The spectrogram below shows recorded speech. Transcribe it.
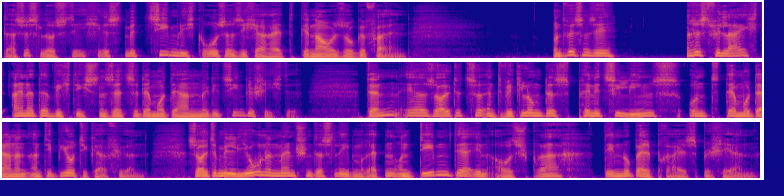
das ist lustig, ist mit ziemlich großer Sicherheit genauso gefallen. Und wissen Sie, es ist vielleicht einer der wichtigsten Sätze der modernen Medizingeschichte, denn er sollte zur Entwicklung des Penicillins und der modernen Antibiotika führen, sollte Millionen Menschen das Leben retten und dem, der ihn aussprach, den Nobelpreis bescheren.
